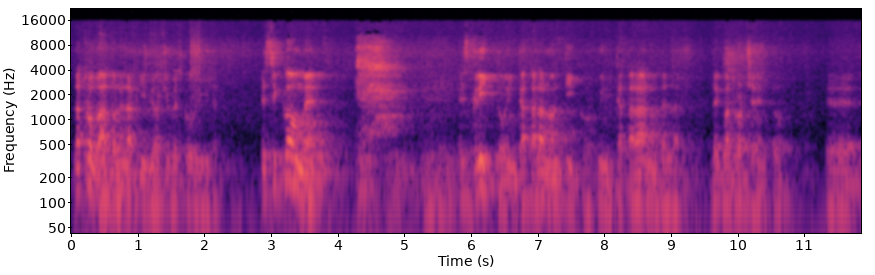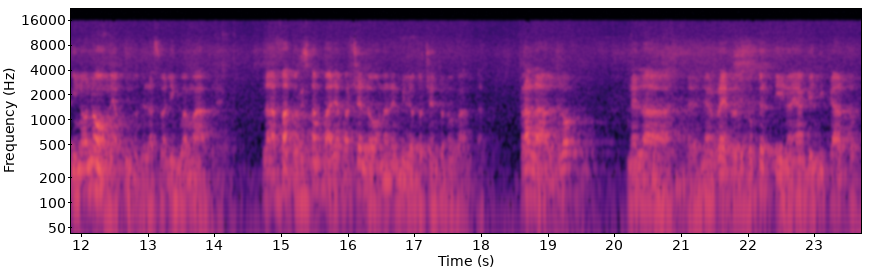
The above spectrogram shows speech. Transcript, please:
l'ha trovato nell'archivio arcivescovile. E siccome è scritto in catalano antico, quindi catalano del, del 400, eh, in onore appunto della sua lingua madre, l'ha fatto ristampare a Barcellona nel 1890. Tra l'altro nella, eh, nel retro di copertina è anche indicato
